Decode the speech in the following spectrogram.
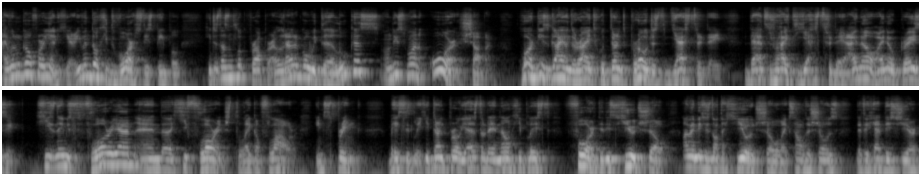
I wouldn't go for Iain here, even though he dwarfs these people. He just doesn't look proper. I would rather go with uh, Lukas on this one or Shaban. Or this guy on the right who turned pro just yesterday. That's right, yesterday. I know, I know, crazy. His name is Florian and uh, he flourished like a flower in spring. Basically, he turned pro yesterday and now he placed fourth at this huge show. I mean, this is not a huge show like some of the shows that we had this year,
